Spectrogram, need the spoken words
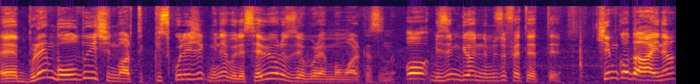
e, Brembo olduğu için mi artık psikolojik mi ne böyle seviyoruz ya Brembo markasını. O bizim gönlümüzü fethetti. Kimco da aynı.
